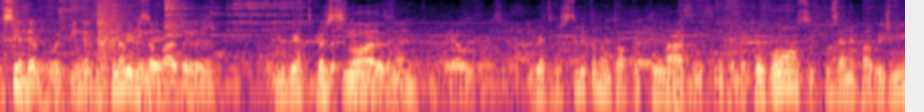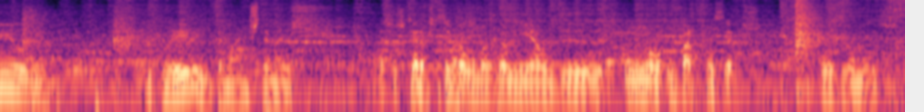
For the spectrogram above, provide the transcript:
Sim. Quer dizer, o Rui Fingers, sabe que Fingers ainda é, faz pois. eh, e o Beto Garcia sonoras também. e e não sei o Beto Garcia também toca com, Ah, sim, sim, também com o Gonzo e com o Zé Nepal 2000 e, e por aí, e também isto é mais. Achas que era possível uma reunião de um, um par de concertos com os elementos?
